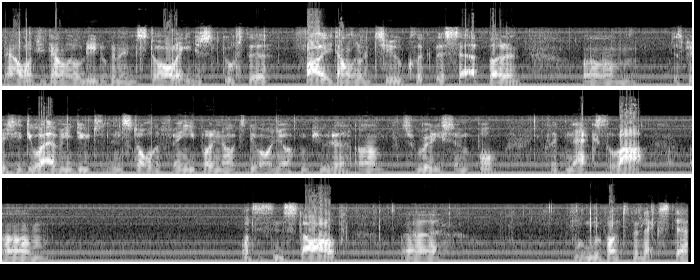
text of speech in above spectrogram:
Now once you download it, we're going to install it. You just go to the file you downloaded to, click the setup button. Um, just basically do whatever you do to install the thing. You probably know what to do on your computer. Um, it's really simple. Click next a lot. Um, once it's installed, uh, we'll move on to the next step.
